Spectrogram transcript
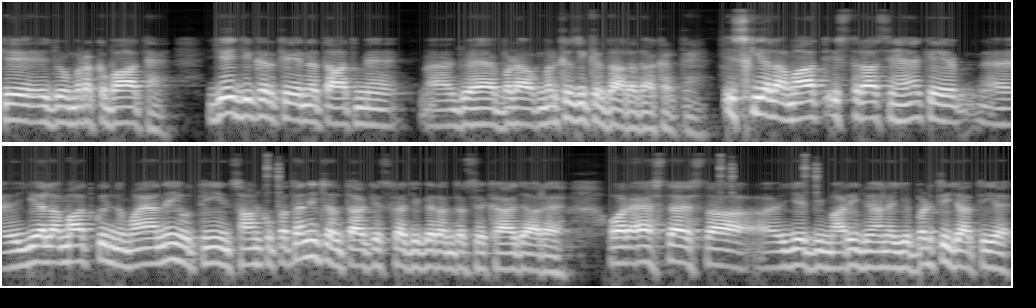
के जो मरकबात हैं ये ज़िक्र के नतात में जो है बड़ा मरकज़ी किरदार अदा करते हैं। इसकी अलामत इस तरह से हैं कि ये अलामत कोई नुमाया नहीं होती, इंसान को पता नहीं चलता कि इसका जिगर अंदर से खाया जा रहा है। और आहिस्ता आहिस्ता ये बीमारी जो है ना, ये बढ़ती जाती है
